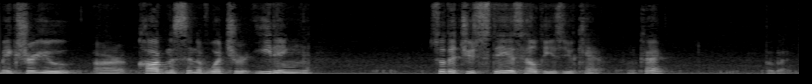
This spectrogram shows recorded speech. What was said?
make sure you are cognizant of what you're eating so that you stay as healthy as you can. Okay? Bye bye.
